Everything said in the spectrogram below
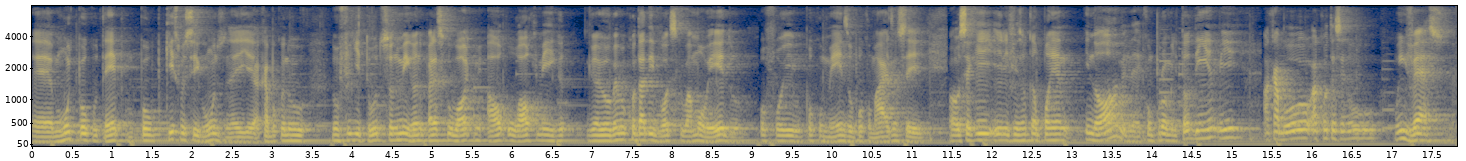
é, muito pouco tempo, pouquíssimos segundos, né? e acabou que no, no fim de tudo, se eu não me engano, parece que o Alckmin, o Alckmin ganhou a mesma quantidade de votos que o Amoedo, ou foi um pouco menos, ou um pouco mais, não sei. Eu sei que ele fez uma campanha enorme, né, comprometida todinha, e acabou acontecendo o, o inverso. Né?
